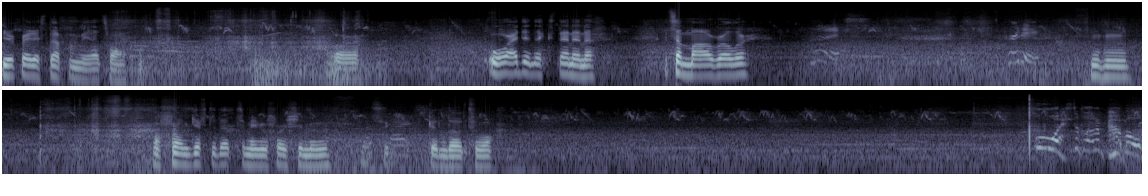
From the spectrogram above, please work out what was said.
You're afraid of stuffing me, that's why. Or, or I didn't extend enough. It's a mile roller. Nice. Pretty. Mm-hmm. My friend gifted that to me before she moved. It's a Nice. good little tool. Oh, I still got a pebble.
